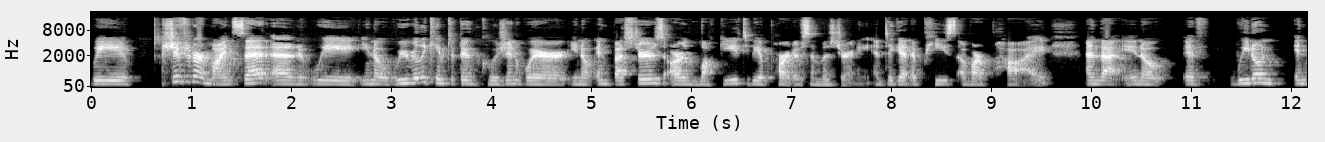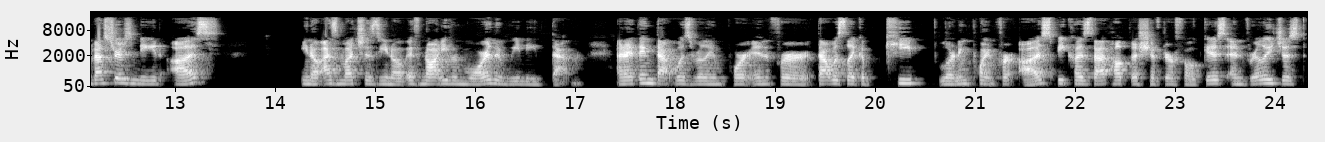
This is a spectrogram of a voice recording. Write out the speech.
we shifted our mindset and we you know we really came to the conclusion where you know investors are lucky to be a part of Symba's journey and to get a piece of our pie. And that you know if we don't investors need us you know as much as you know if not even more than we need them. And i think that was really important for that was like a key learning point for us because that helped us shift our focus and really just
